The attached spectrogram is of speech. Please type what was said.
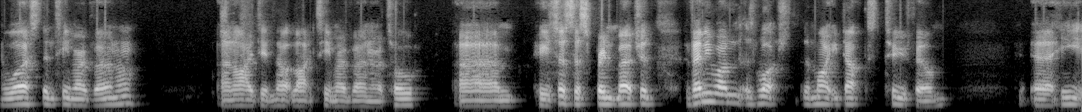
worse than Timo Werner, and I did not like Timo Werner at all. Um, he's just a sprint merchant. If anyone has watched the Mighty Ducks two film, uh, he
